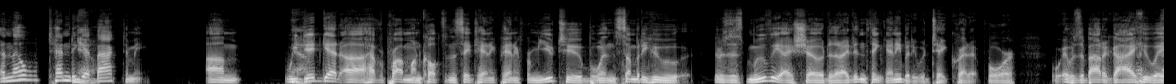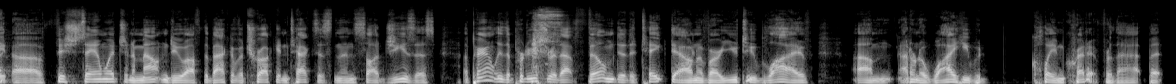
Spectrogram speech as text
And they'll tend to Yeah. get back to me. Um, we Yeah. did get uh, have a problem on Cults and the Satanic Panic from YouTube when somebody who there was this movie I showed that I didn't think anybody would take credit for. It was about a guy who ate a fish sandwich and a Mountain Dew off the back of a truck in Texas and then saw Jesus. Apparently, the producer of that film did a takedown of our YouTube live. Um, I don't know why he would claim credit for that, but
